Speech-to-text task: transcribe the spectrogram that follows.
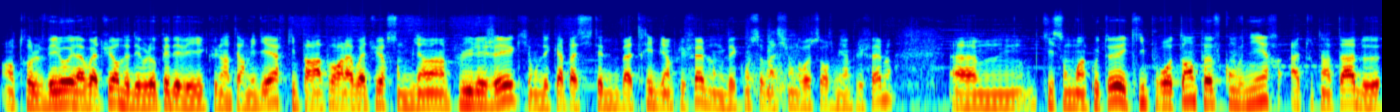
entre le vélo et la voiture de développer des véhicules intermédiaires qui par rapport à la voiture sont bien plus légers, qui ont des capacités de batterie bien plus faibles, donc des consommations de ressources bien plus faibles, euh, qui sont moins coûteux et qui pour autant peuvent convenir à tout un tas de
